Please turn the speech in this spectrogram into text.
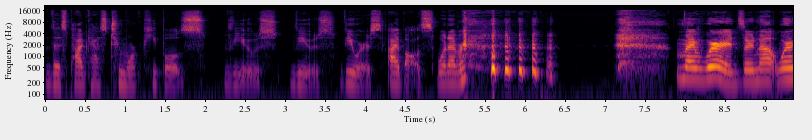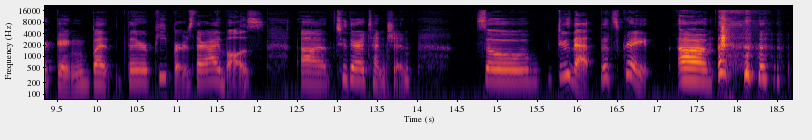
this podcast to more people's views, views, viewers, eyeballs, whatever. My words are not working, but they're peepers, they're eyeballs uh, to their attention. So do that. That's great. Um,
